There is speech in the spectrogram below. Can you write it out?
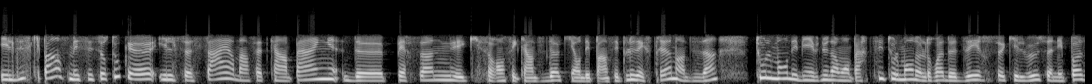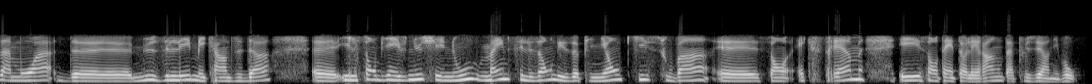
Il dit ce qu'il pense, mais c'est surtout qu'il se sert dans cette campagne de personnes qui seront ses candidats qui ont des pensées plus extrêmes en disant tout le monde est bienvenu dans mon parti, tout le monde a le droit de dire ce qu'il veut, ce n'est pas à moi de museler mes candidats. Euh, ils sont bienvenus chez nous, même s'ils ont des opinions qui souvent euh, sont extrêmes et sont intolérantes à plusieurs niveaux.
